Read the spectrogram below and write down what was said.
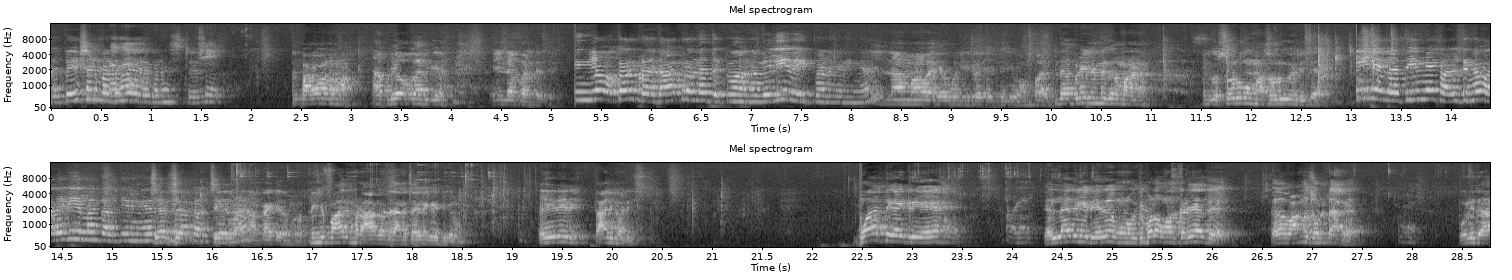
அது பேஷண்ட் மட்டும் தான் இருக்கணும் சிஸ்டர் சரி. பரவாயில்லம்மா. நான் அப்படியே உட்காந்துக்கிறேன் என்ன பண்ணுறது நீங்களும் உட்காரக்கூடாது. டாக்டர் வந்தா திட்டுவாங்க. வெளியே வெயிட் பண்ணுங்க நீங்க. என்னம்மா வரைய பண்ணிட்டு வரைய பெரிய வம்பா இருக்கு. இந்த அப்படியே நின்றுக்கிறேம்மா நீங்கள் சொருங்கம்மா சொருக வேண்டியது. நீங்க எல்லாத்தையுமே கழட்டுங்க. வளைவி எல்லாம் கழட்டிடுங்க. சரி சரி கழட்டிடுங்க நான் காட்டிடுறேன் மேடம். நீங்கள் பாருங்க மேடம் ஆக வேண்டியதாங்க சைனை கட்டிக்கிறோம் ஏய் ரே தாலி மாடி மூவாயிரத்து காய்ட்ரி எல்லாத்தையும் கேட்டு உனக்கு இது போல உனக்கு கிடையாது. ஏதாவது வாங்க சொல்லிட்டாங்க. புரியுதா?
